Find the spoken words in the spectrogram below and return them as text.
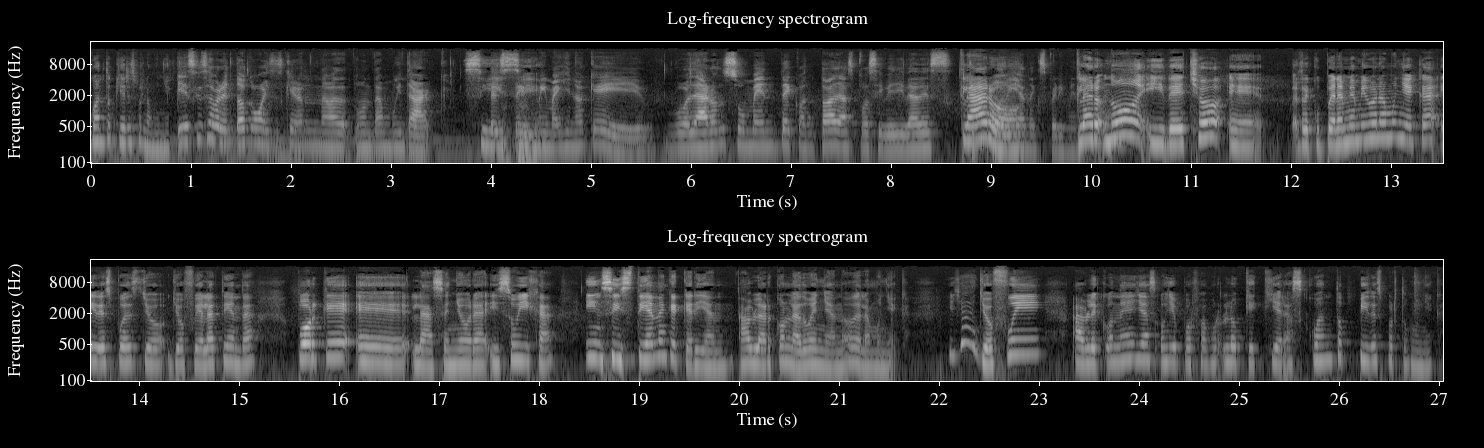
cuánto quieres por la muñeca Y es que sobre todo, como dices, que era una onda muy dark. Sí Este, sí Me imagino que volaron su mente con todas las posibilidades Claro, que podían experimentar. Claro, no, y de hecho, eh, recuperé a mi amigo la muñeca y después yo, yo fui a la tienda porque eh, la señora y su hija insistían en que querían hablar con la dueña, ¿no? De la muñeca. Y ya, yo fui, hablé con ellas, oye, por favor, lo que quieras, ¿cuánto pides por tu muñeca?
